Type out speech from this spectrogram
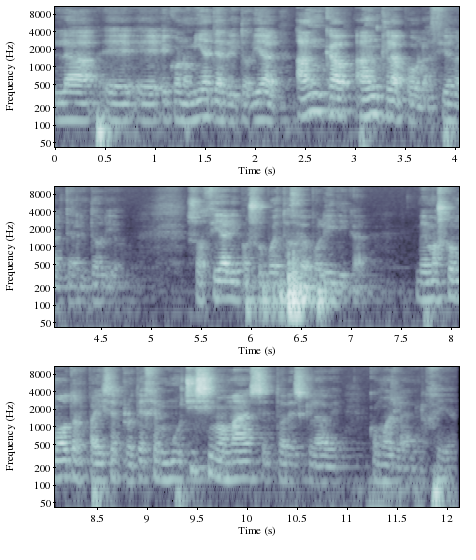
la eh, eh, economía territorial, ancla, ancla población al territorio, social y por supuesto geopolítica. Vemos cómo otros países protegen muchísimo más sectores clave, como es la energía.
